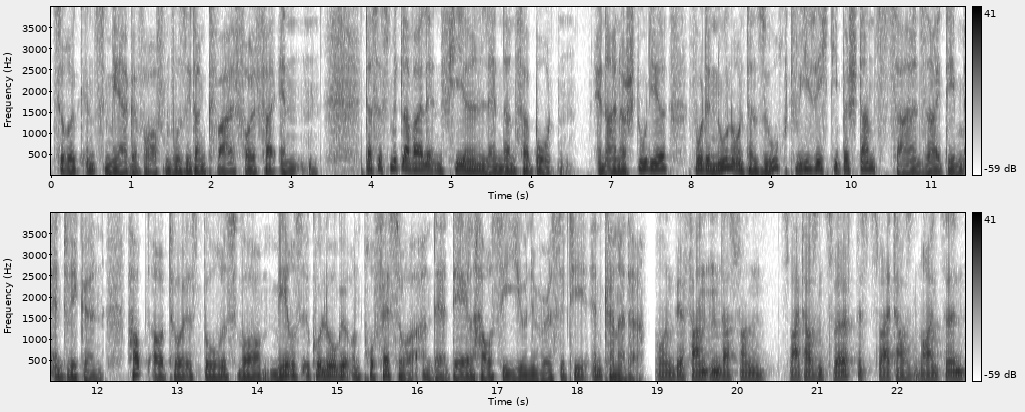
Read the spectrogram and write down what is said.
zurück ins Meer geworfen, wo sie dann qualvoll verenden. Das ist mittlerweile in vielen Ländern verboten. In einer Studie wurde nun untersucht, wie sich die Bestandszahlen seitdem entwickeln. Hauptautor ist Boris Worm, Meeresökologe und Professor an der Dalhousie University in Kanada. Und wir fanden, dass von 2012 bis 2019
